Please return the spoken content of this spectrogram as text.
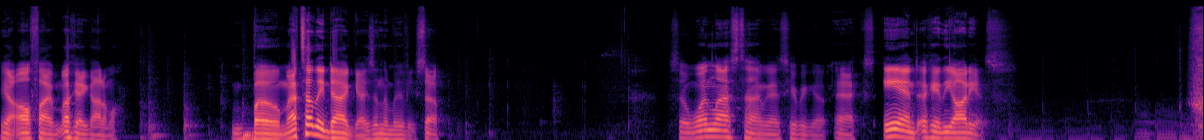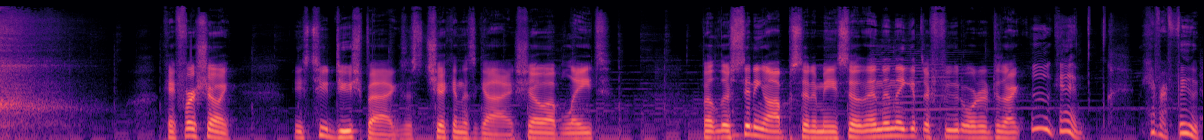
Yeah, all five. Okay, got them all. Boom. That's how they died, guys, in the movie. So, so one last time, guys. Here we go. X and okay, the audience. okay, first showing. These two douchebags, this chick and this guy, show up late but they're sitting opposite of me. So and then they get their food ordered. They're like, "Ooh, good, we have our food."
